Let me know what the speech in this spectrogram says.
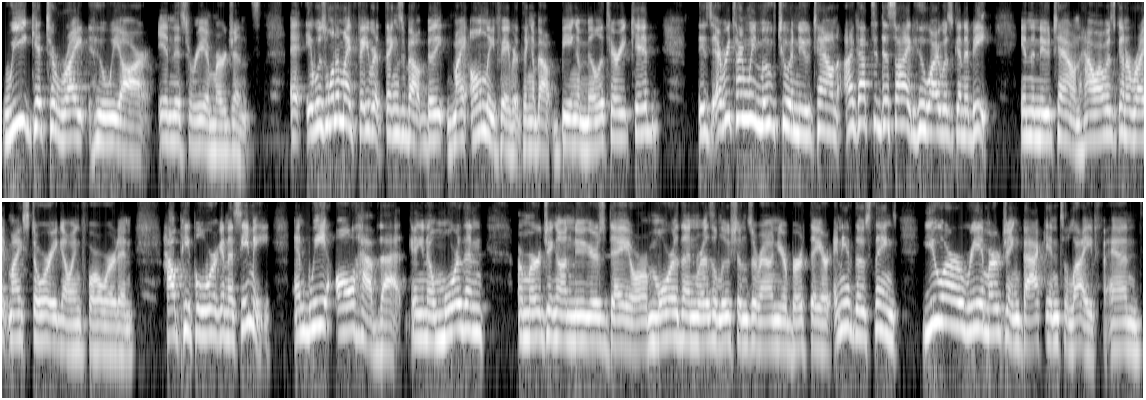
we get to write who we are in this reemergence. It was one of my favorite things about be- my only favorite thing about being a military kid is every time we moved to a new town, I got to decide who I was going to be in the new town, how I was going to write my story going forward, and how people were going to see me. And we all have that, you know, more than emerging on New Year's Day or more than resolutions around your birthday or any of those things, you are re-emerging back into life. And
